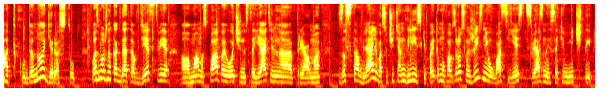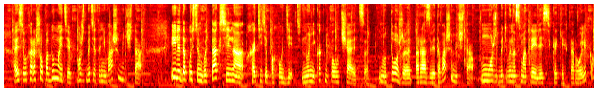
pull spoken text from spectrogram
откуда ноги растут. Возможно, когда-то в детстве а, мама с папой очень настоятельно прямо заставляли вас учить английский, поэтому во взрослой жизни у вас есть связанные с этим мечты. А если вы хорошо подумаете, может быть, это не ваша мечта? Или, допустим, вы так сильно хотите похудеть, но никак не получается. Но тоже, разве это ваша мечта? Может быть, вы насмотрелись каких-то роликов,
